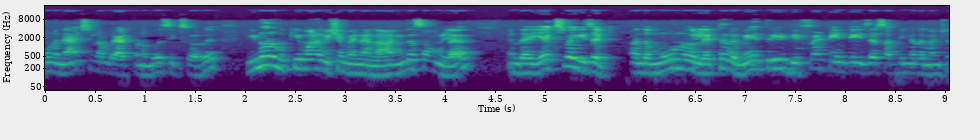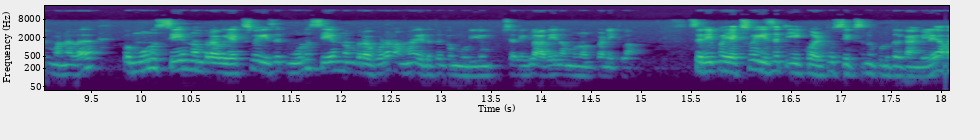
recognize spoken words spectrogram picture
மூணு நேச்சுரல் நம்பர் ஆட் பண்ணும்போது சிக்ஸ் வருது. இன்னொரு முக்கியமான விஷயம் என்னன்னா இந்த சம்மில் இந்த எக்ஸ் ஒய் இசட் அந்த மூணு லெட்டருமே த்ரீ டிஃப்ரெண்ட் இன்டீஜர்ஸ் அப்படிங்கிறத மென்ஷன் பண்ணல. இப்போ மூணு சேம் நம்பராக எக்ஸ் ஒய் இசட் மூணு சேம் நம்பராக கூட நம்ம எடுத்துக்க முடியும். சரிங்களா? அதையும் நம்ம நோட் பண்ணிக்கலாம். சரி இப்போ x y z equal to சிக்ஸ்னு கொடுத்துருக்காங்க இல்லையா?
